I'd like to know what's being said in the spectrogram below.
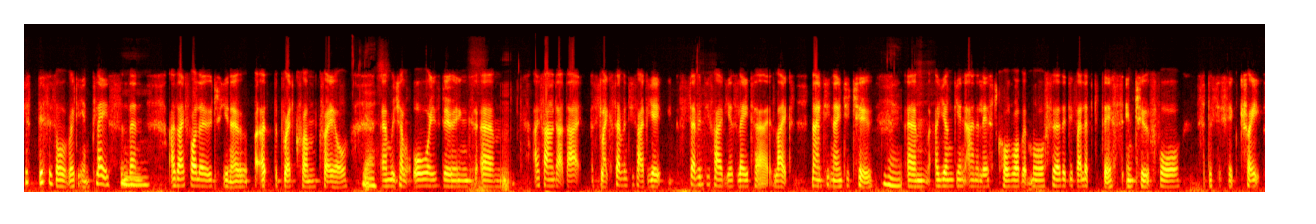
this, this is already in place. And then as I followed, you know, uh, the breadcrumb trail, Yes. um, which I'm always doing, um, I found out that it's like 75 years 75 years later, like 1992, Right. um, a Jungian analyst called Robert Moore further developed this into four specific traits.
